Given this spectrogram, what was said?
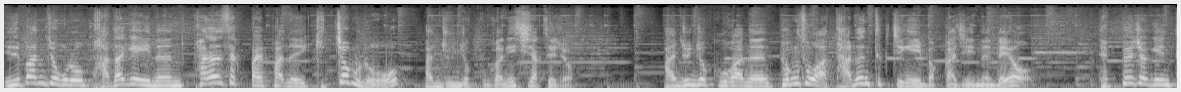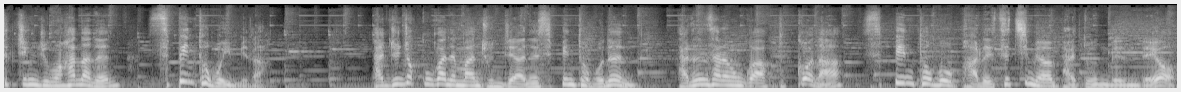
일반적으로 바닥에 있는 파란색 발판을 기점으로 반중력 구간이 시작되죠. 반중력 구간은 평소와 다른 특징이 몇 가지 있는데요. 대표적인 특징 중 하나는 스핀 터보입니다. 반중력 구간에만 존재하는 스핀 터보는 다른 사람과 붙거나 스핀 터보 발을 스치면 발동되는데요.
